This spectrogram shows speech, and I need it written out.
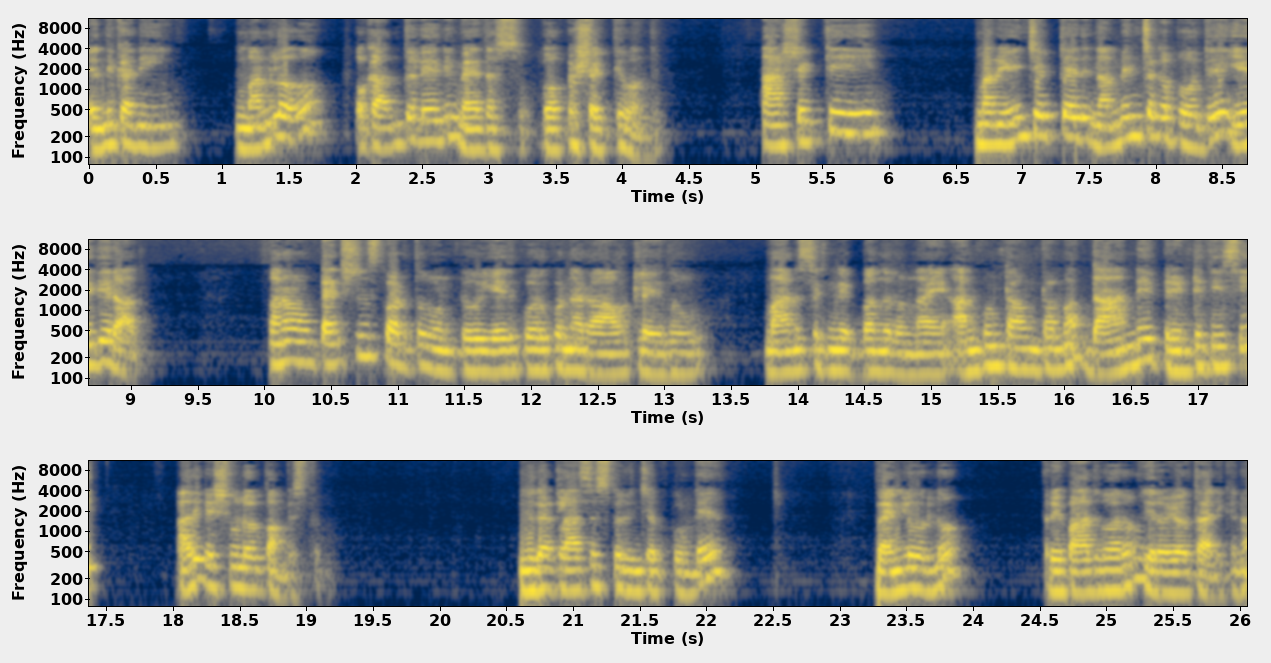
ఎందుకని? మనలో ఒక అంతులేని మేధస్సు గొప్ప శక్తి ఉంది. ఆ శక్తి మనం ఏం చెప్తే అది నమ్మించకపోతే ఏది రాదు. మనం టెన్షన్స్ పడుతూ ఉంటూ ఏది కోరుకున్నా రావట్లేదు మానసికంగా ఇబ్బందులు ఉన్నాయి అనుకుంటా ఉంటామా? దాన్నే ప్రింట్ తీసి అది విశ్వంలోకి పంపిస్తుంది. ముందుగా క్లాసెస్ గురించి చెప్పుకుంటే బెంగళూరులో రేపు ఆదివారం ఇరవయో తారీఖున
